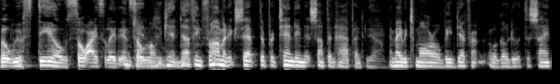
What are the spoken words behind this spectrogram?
but we're still so isolated and, so get, lonely. You get nothing from it except the pretending that something happened. Yeah. And maybe tomorrow will be different. We'll go do it the same.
